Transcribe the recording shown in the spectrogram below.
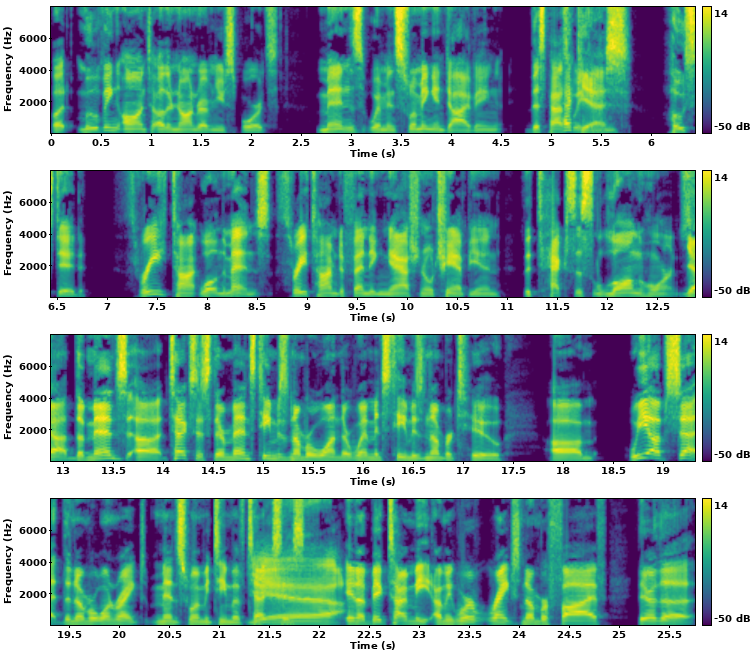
But moving on to other non-revenue sports, men's, women's swimming and diving this past Heck weekend yes. hosted three time well in the men's three-time defending national champion the Texas Longhorns. Yeah, the men's uh, Texas, their men's team is number one. Their women's team is number two. Um, we upset the number one ranked men's swimming team of Texas Yeah. in a big time meet. I mean, we're ranked number five. They're the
